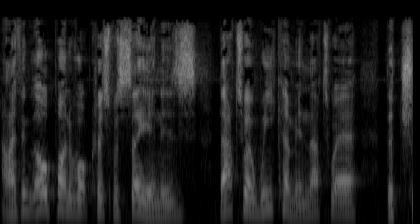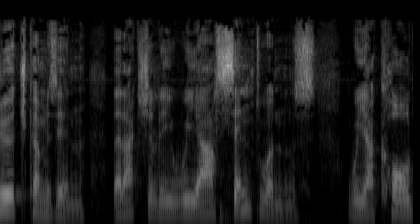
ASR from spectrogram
And I think the whole point of what Chris was saying is that's where we come in, that's where the church comes in, that actually we are sent ones. We are called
